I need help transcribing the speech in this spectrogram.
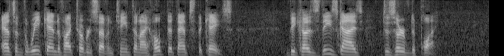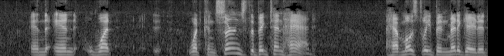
as of the weekend of October 17th. And I hope that that's the case because these guys deserve to play. And and what what concerns the Big Ten had have mostly been mitigated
